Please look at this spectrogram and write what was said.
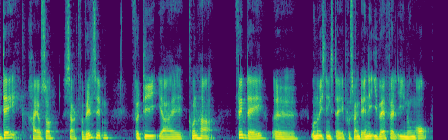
dag har jeg jo så sagt farvel til dem, fordi jeg kun har fem dage øh, undervisningsdage på Sankt Anne, i hvert fald i nogle år,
